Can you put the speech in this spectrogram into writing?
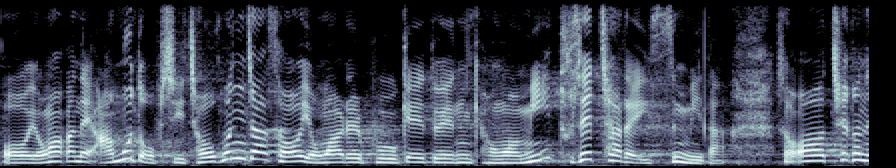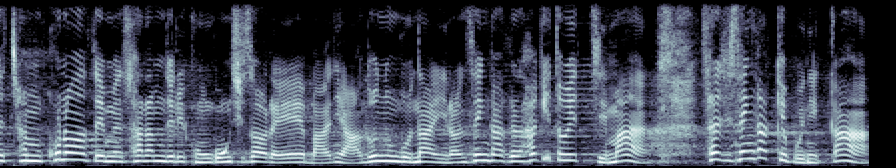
어, 영화관에 아무도 없이 저 혼자서 영화를 보게 된 경험이 두세 차례 있습니다. 그래서 어, 최근에 참 코로나 때문에 사람들이 공공시설에 많이 안 오는구나 이런 생각을 하기도 했지만 사실 생각해 보니까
